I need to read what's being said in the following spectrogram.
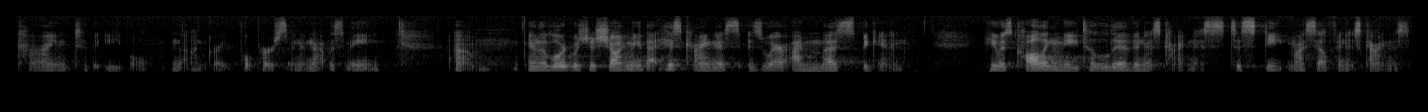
kind to the evil and the ungrateful person, and that was me. Um, and the Lord was just showing me that His kindness is where I must begin. He was calling me to live in His kindness, to steep myself in His kindness,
